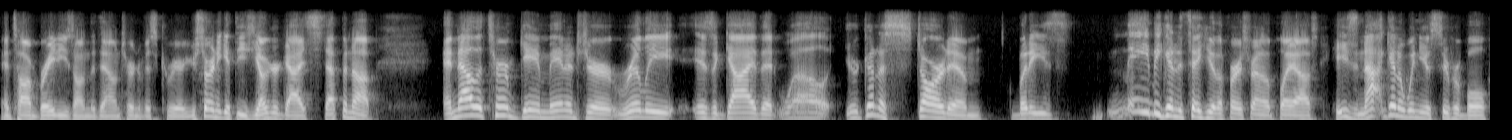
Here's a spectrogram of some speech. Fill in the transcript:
and Tom Brady's on the downturn of his career, you're starting to get these younger guys stepping up. And now the term game manager really is a guy that, well, you're going to start him, but he's maybe going to take you to the first round of the playoffs. He's not going to win you a Super Bowl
